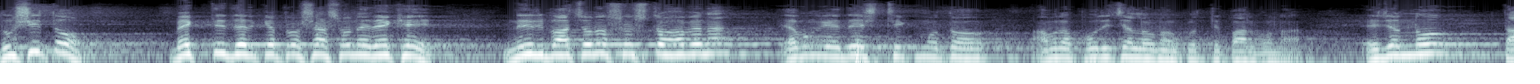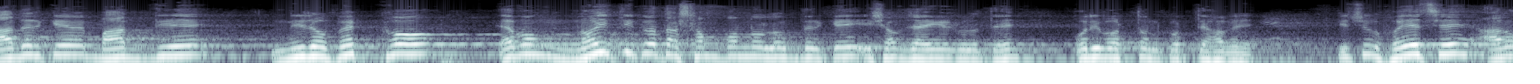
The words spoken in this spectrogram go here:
দূষিত ব্যক্তিদেরকে প্রশাসনে রেখে নির্বাচনও সুষ্ঠু হবে না এবং এদেশ ঠিকমতো আমরা পরিচালনাও করতে পারব না। এজন্য তাদেরকে বাদ দিয়ে নিরপেক্ষ এবং নৈতিকতা সম্পন্ন লোকদেরকে এইসব জায়গাগুলোতে পরিবর্তন করতে হবে। কিছু হয়েছে আরও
